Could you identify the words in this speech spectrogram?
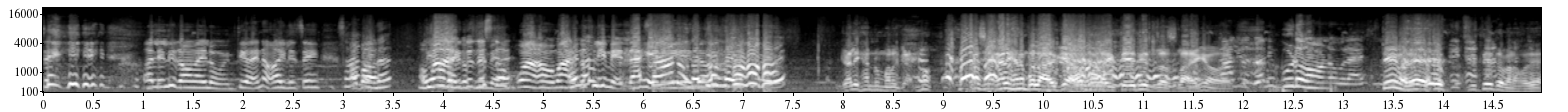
चाहिँ अलिअलि रमाइलो हुन्थ्यो होइन। अहिले चाहिँ अब? उहाँहरूको जस्तो उहाँहरूको फिल्म हेर्दाखेरि गाली खानु मलाई गाली खानु बोलायो क्या हो मलाई त्यही नै जस्तो लाग्यो क्या त्यही भने त्यो- त्यही त भन्नु खोजेँ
